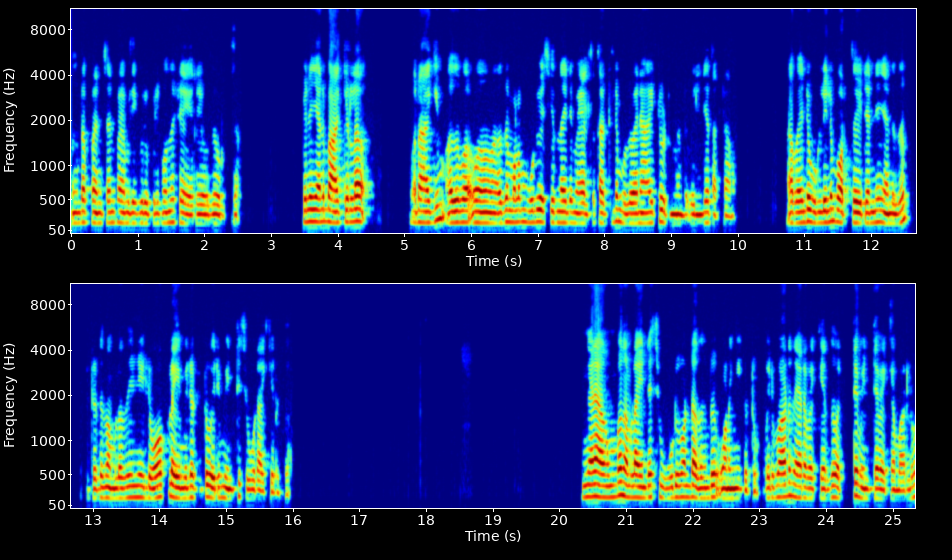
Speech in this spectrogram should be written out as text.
നിങ്ങളുടെ ഫ്രണ്ട്സ് ആൻഡ് ഫാമിലി ഗ്രൂപ്പിലേക്ക് ഒന്ന് ഷെയർ ചെയ്ത് കൊടുക്കുക. പിന്നെ ഞാൻ ബാക്കിയുള്ള റാഗിയും അത് അത് നമ്മൾ മൂടി വെച്ചിരുന്നതിന്റെ മേലത്തെ തട്ടിൽ മുഴുവനായിട്ടും ഇടുന്നുണ്ട്. വലിയ തട്ടാണ്. അപ്പോൾ അതിന്റെ ഉള്ളിലും പുറത്തുമായിട്ട് തന്നെ ഞാനിത് ഇട്ടിട്ട് നമ്മളത് ഇനി ലോ ഫ്ലെയിമിൽ ഇട്ടിട്ട് ഒരു മിനിറ്റ് ചൂടാക്കി എടുക്കുക. ഇങ്ങനെ ആകുമ്പോൾ നമ്മൾ അതിന്റെ ചൂട് കൊണ്ട് അതുകൊണ്ട് ഉണങ്ങി കിട്ടും. ഒരുപാട് നേരം വെക്കരുത്. ഒറ്റ മിനിറ്റേ വെക്കാൻ പാടുള്ളൂ.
